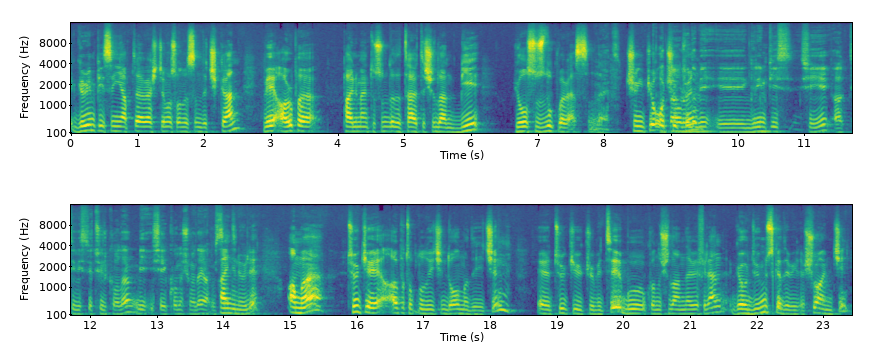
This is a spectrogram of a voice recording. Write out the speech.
Greenpeace'in yaptığı araştırma sonrasında çıkan ve Avrupa Parlamentosu'nda da tartışılan bir yolsuzluk var aslında. Evet. Çünkü o Hatta orada çöpün bir e, Greenpeace şeyi aktivisti Türk olan bir şey konuşmada yapmış. zaten. aynen öyle. Ama Türkiye Avrupa topluluğu içinde olmadığı için e, Türkiye hükümeti bu konuşulanları falan gördüğümüz kadarıyla şu an için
